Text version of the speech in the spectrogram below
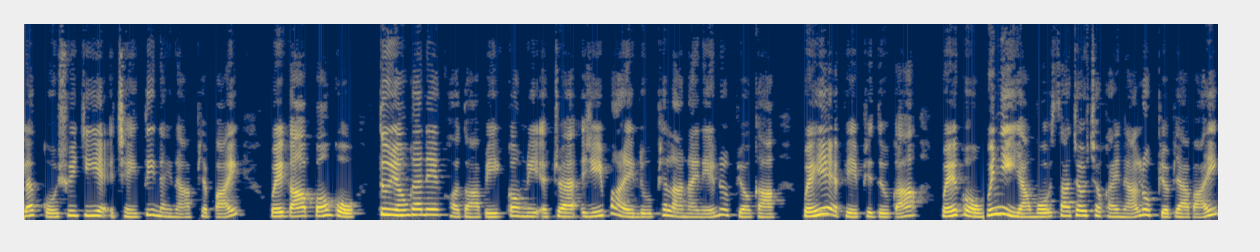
လက်ကိုရွှေ့ကြည့်ရဲ့အချိန်သိနိုင်တာဖြစ်ပါ။ ဝဲကပုံကိုသူ့ရုံးခန်းထဲခေါ်သွားပြီးကုမ္ပဏီအတွက်အရေးပါတဲ့လူဖြစ်လာနိုင်တယ်လို့ပြောကဝဲရဲ့အဖေဖြစ်သူကဝဲကိုဝိညာဉ်ရောင်ဖို့စာချုပ်ချုပ်ခိုင်းတာလို့ပြောပြပါ၏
